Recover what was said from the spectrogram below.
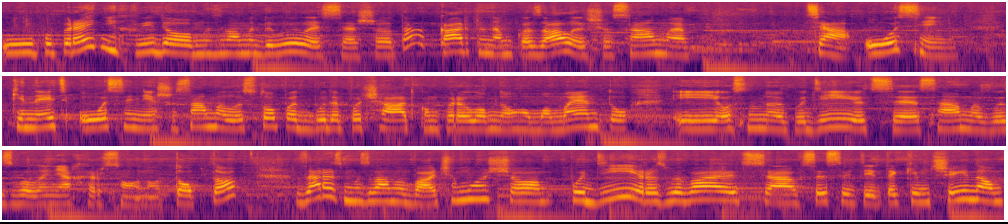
У попередніх відео ми з вами дивилися, що так карти нам казали, що саме ця осінь. Кінець осені, що саме листопад буде початком переломного моменту, і основною подією це саме визволення Херсону. Тобто зараз ми з вами бачимо, що події розвиваються в всесвіті таким чином,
